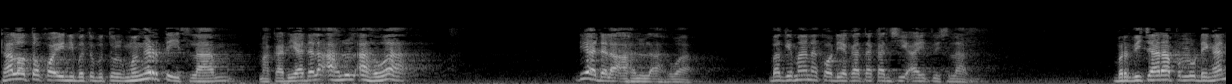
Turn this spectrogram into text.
Kalau tokoh ini betul-betul mengerti Islam, maka dia adalah ahlul ahwa. Dia adalah ahlul ahwa. Bagaimana kok dia katakan Syiah itu Islam? Berbicara perlu dengan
